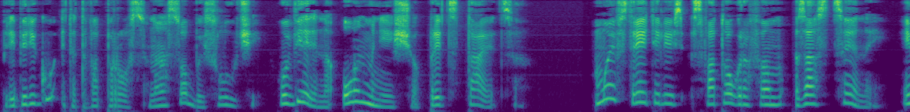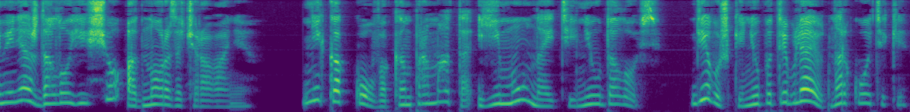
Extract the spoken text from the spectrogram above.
Приберегу этот вопрос на особый случай. Уверена, он мне еще представится. Мы встретились с фотографом за сценой, и меня ждало еще одно разочарование. Никакого компромата ему найти не удалось. Девушки не употребляют наркотики.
